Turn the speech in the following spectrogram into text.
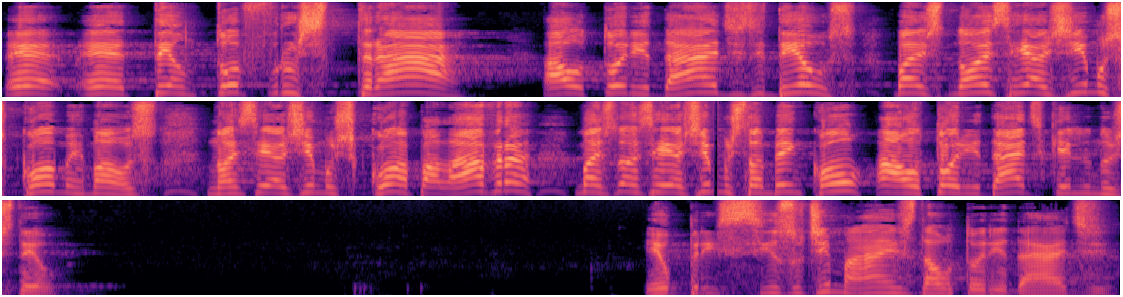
é, é, tentou frustrar a autoridade de Deus, mas nós reagimos como, irmãos? Nós reagimos com a palavra, mas nós reagimos também com a autoridade que Ele nos deu. Eu preciso demais da autoridade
